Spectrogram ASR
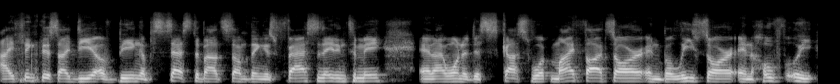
I think this idea of being obsessed about something is fascinating to me. And I want to discuss what my thoughts are and beliefs are. And hopefully,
